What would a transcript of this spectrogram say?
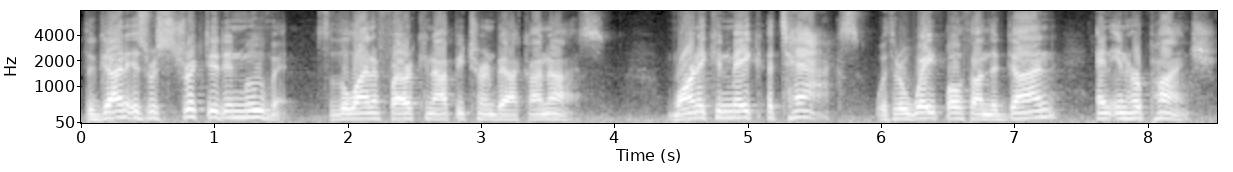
the gun is restricted in movement, so the line of fire cannot be turned back on us. Marnie can make attacks with her weight both on the gun and in her punch.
